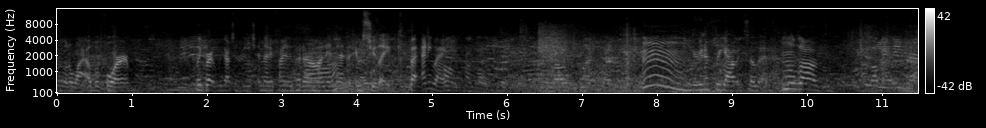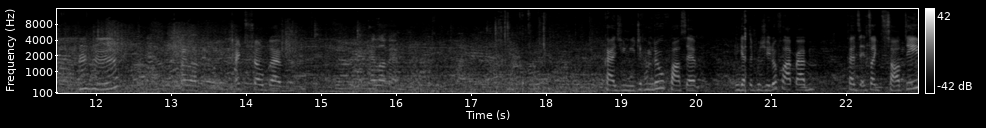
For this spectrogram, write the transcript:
a little while before, like right when we got to the beach, and then I finally put it on, and then it was too late. But anyway, mmm, You're gonna freak out, it's so good. oh my god, I love it. mhm, I love it. it's so good. I love it. Guys, you need to come to Wequassett and get the prosciutto flatbread because it's like salty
